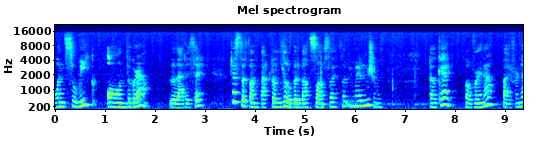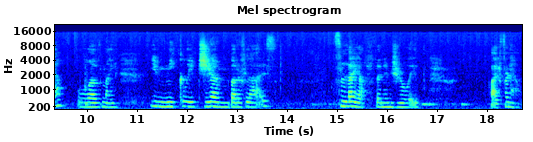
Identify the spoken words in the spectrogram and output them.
once a week on the ground. That is it. Just a fun fact, a little bit about sloths that I thought you might enjoy. Okay, over and out. Bye for now. Love my uniquely gem butterflies. Fly off and enjoy. Bye for now.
